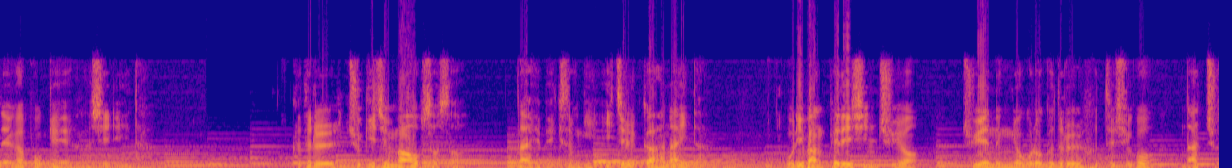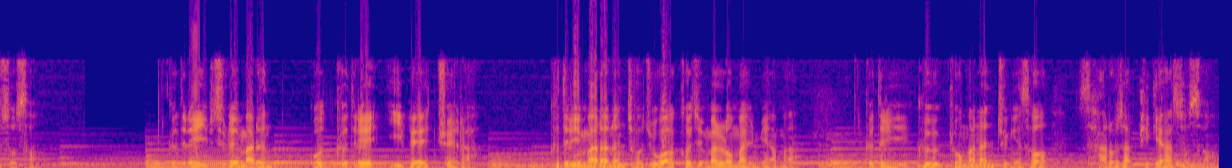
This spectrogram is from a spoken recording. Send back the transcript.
내가 보게 하시리이다. 그들을 죽이지 마옵소서 나의 백성이 잊을까 하나이다. 우리 방패 되신 주여 주의 능력으로 그들을 흩으시고 낮추소서. 그들의 입술의 말은 곧 그들의 입의 죄라. 그들이 말하는 저주와 거짓말로 말미암아 그들이 그 교만한 중에서 사로잡히게 하소서.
